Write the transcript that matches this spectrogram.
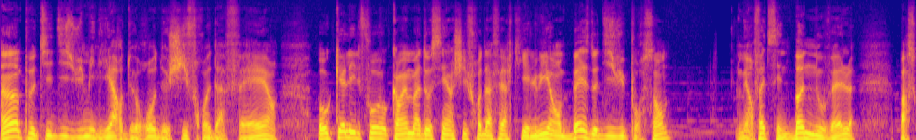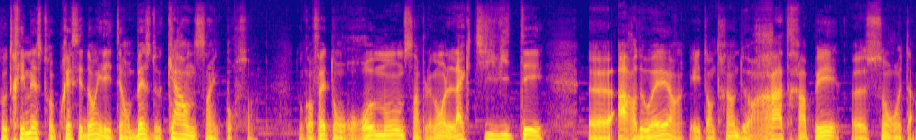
un petit 18 milliards d'euros de chiffre d'affaires, auquel il faut quand même adosser un chiffre d'affaires qui est lui en baisse de 18%, mais en fait c'est une bonne nouvelle, parce qu'au trimestre précédent il était en baisse de 45%. Donc en fait on remonte simplement, l'activité euh, hardware est en train de rattraper euh, son retard.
